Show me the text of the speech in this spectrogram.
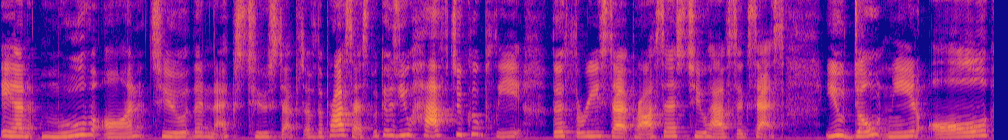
and move on to the next two steps of the process because you have to complete the three step process to have success. You don't need all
